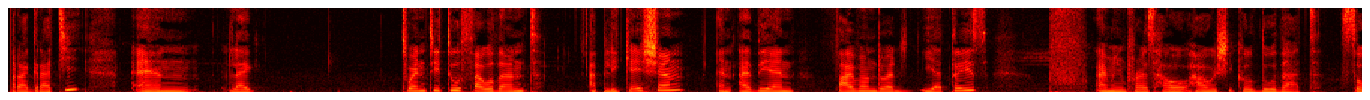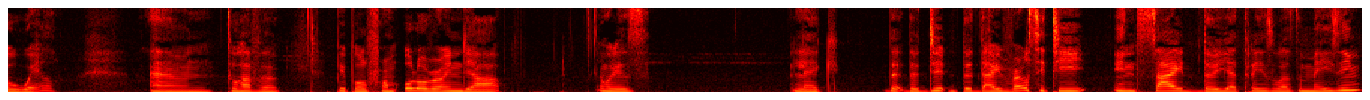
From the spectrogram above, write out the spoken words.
Pragrati, and like 22,000 application and at the end 500 yatris i'm impressed how how she could do that so well. And to have uh, people from all over india with like the the di- the diversity inside the yatris was amazing.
